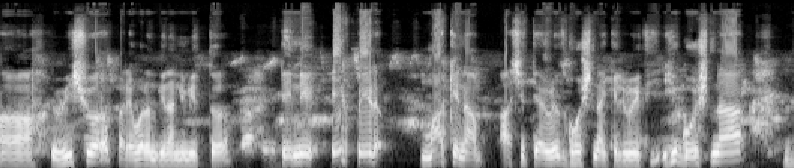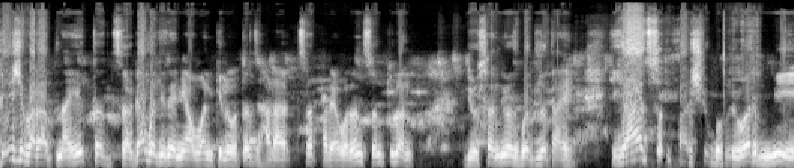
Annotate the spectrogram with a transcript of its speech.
विश्व पर्यावरण दिनानिमित्त त्यांनी एक पेड मा के नाम अशी त्यावेळेस घोषणा केली होती. ही घोषणा देशभरात नाही तर जगामध्ये त्यांनी आव्हान केलं होतं. झाडाचं पर्यावरण संतुलन दिवसांदिवस बदलत आहे. याच पार्श्वभूमीवर मी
